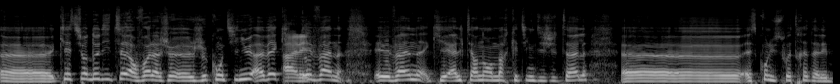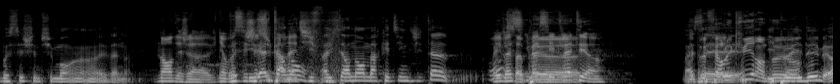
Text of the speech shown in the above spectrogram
Euh, question d'auditeur. Voilà, je, je continue avec Allez. Evan. Evan qui est alternant en marketing digital. Euh, Est-ce qu'on lui souhaiterait d'aller bosser chez Monsieur Morin, Evan? Non, déjà, viens bosser Il chez alternant, Supernatif. alternant en marketing digital. il va, ça il va peut, s'éclater. hein. Ça peut faire le cuir un il peu, peut hein. aider, mais ouais,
